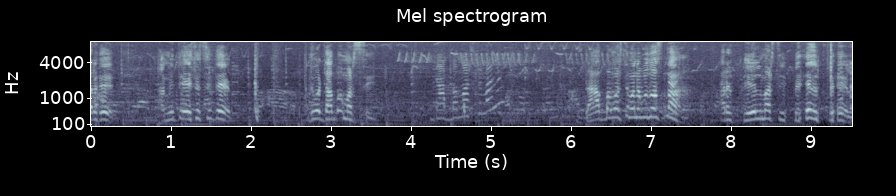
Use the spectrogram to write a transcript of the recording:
আরে আমি তো এসএসসিতে দুবার ডাব্বা মারছি। ডাব্বা মারছে মানে? ডাব্বা মারছি মানে বুঝোস না। আরে ফেল মারছি ফেল ফেল।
